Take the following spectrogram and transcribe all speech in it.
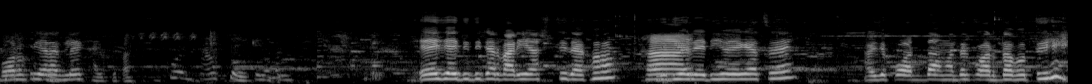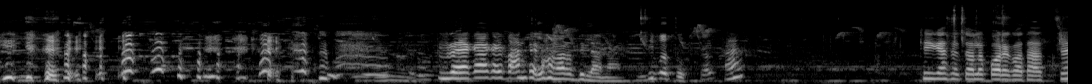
বড় পেয়ারা গুলোই খাইতে পারছে আছে কিন্তু এই যে এই দিদিটার বাড়ি আসছি দেখো. রেডি হয়ে গেছে। ওই যে পর্দা আমাদের পর্দাবতী। তোমরা একা একাই পান খেলে আমারও দিলা না। দিব তো। হ্যাঁ? ঠিক আছে চলো পরে কথা হচ্ছে।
